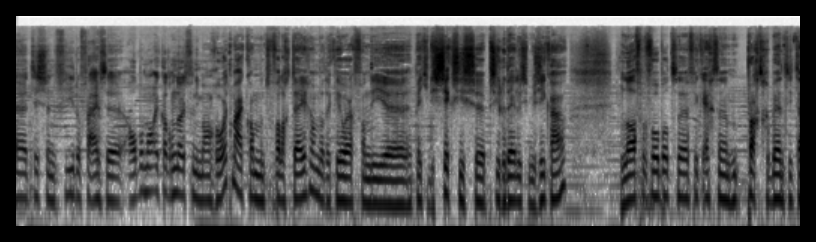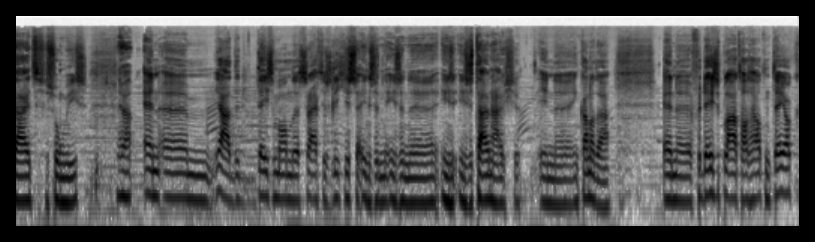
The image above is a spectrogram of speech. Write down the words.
eh, het is een vierde of vijfde album al. Ik had nog nooit van die man gehoord, maar ik kwam hem toevallig tegen. Omdat ik heel erg van die, eh beetje die 60s eh, psychedelische muziek hou. Love bijvoorbeeld eh, vind ik echt een prachtige band die tijd. Zombies. Ja. En ehm, ja, de- deze man eh, schrijft dus liedjes in zijn, in zijn, eh, in, in zijn tuinhuisje in, eh, in Canada. En eh, voor deze plaat had hij had een Theok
